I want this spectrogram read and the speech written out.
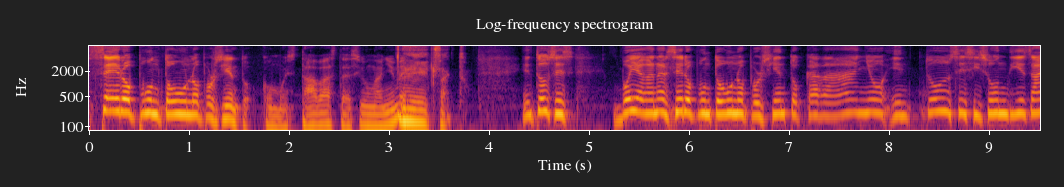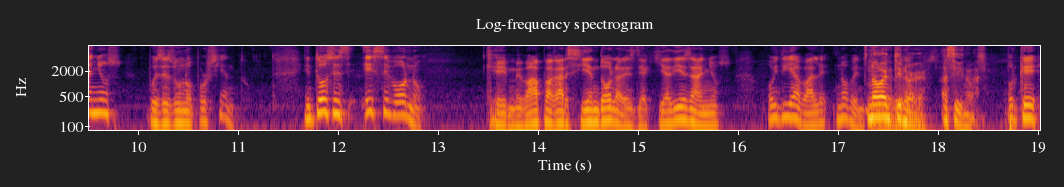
0.1%, como estaba hasta hace un año y medio. Exacto. Entonces, voy a ganar 0.1% cada año. Entonces, si son 10 años, pues es 1%. Entonces, ese bono que me va a pagar 100 dólares de aquí a 10 años, hoy día vale 99. 99, así nomás. Porque,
